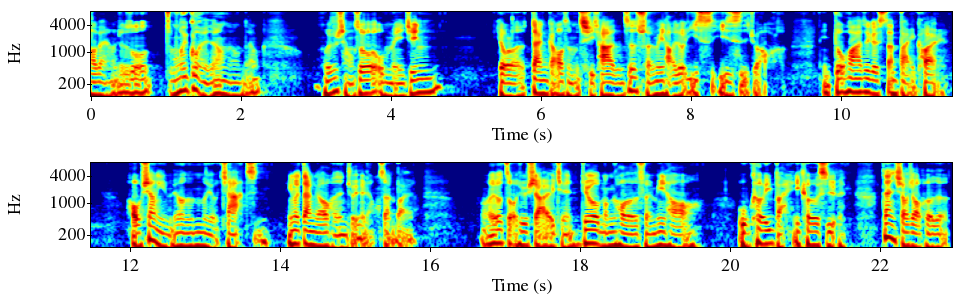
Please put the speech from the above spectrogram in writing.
老板娘就说怎么会贵这样这样这样。我就想说我们已经有了蛋糕什么其他的，这水蜜桃就意思意思就好了。你多花这个三百块，好像也没有那么有价值，因为蛋糕可能就也两三百了。然后又走去下一间，结果门口的水蜜桃。五颗一百，一颗二十元，但小小颗的，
